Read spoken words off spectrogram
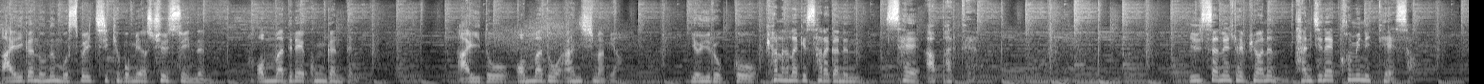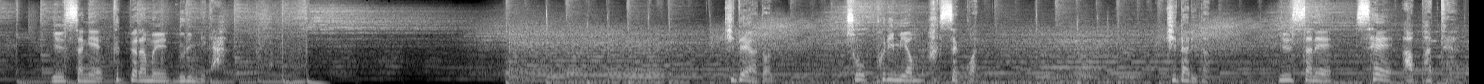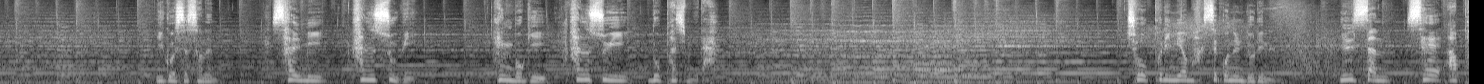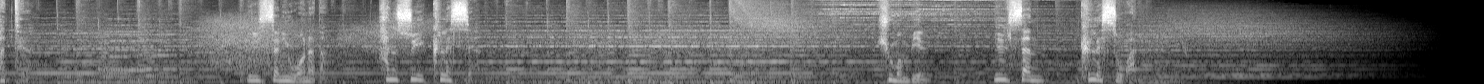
아이가 노는 모습을 지켜보며 쉴 수 있는 엄마들의 공간 등 아이도 엄마도 안심하며 여유롭고 편안하게 살아가는 새 아파트. 일산을 대표하는 단지 내 커뮤니티에서 일상의 특별함을 누립니다. 기대하던 초프리미엄 학세권. 기다리던 일산의 새 아파트. 이곳에서는 삶이 한 수 위, 행복이 한 수 위 높아집니다. 초 프리미엄 학세권을 누리는 일산 새 아파트. 일산이 원하던 한 수위 클래스. 휴먼빌 일산 클래스 원.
